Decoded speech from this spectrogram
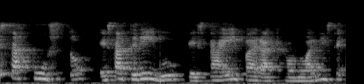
esa justo, esa tribu que está ahí para que cuando alguien se,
